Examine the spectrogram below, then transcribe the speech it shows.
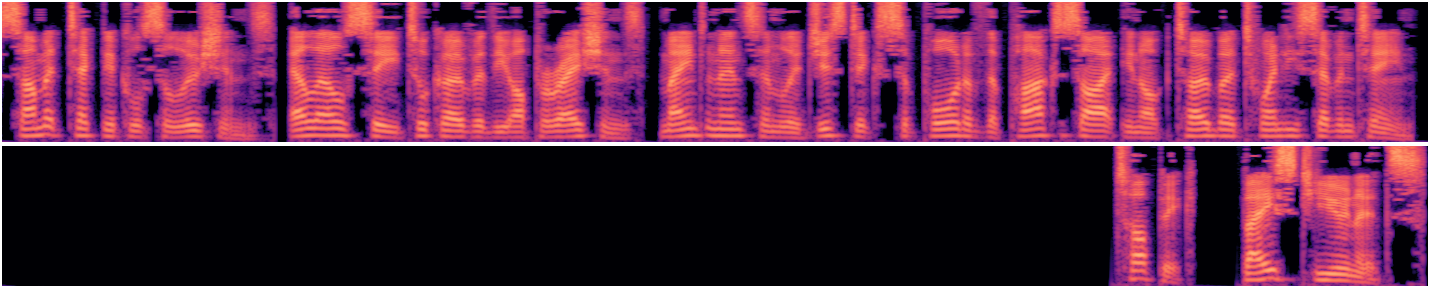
Summit Technical Solutions, LLC took over the operations, maintenance and logistics support of the PARCS site in October 2017. Topic: Based units.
